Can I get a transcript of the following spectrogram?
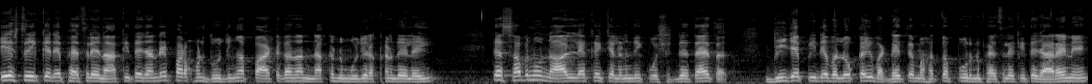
ਇਸ ਤਰੀਕੇ ਦੇ ਫੈਸਲੇ ਨਾ ਕੀਤੇ ਜਾਂਦੇ, ਪਰ ਹੁਣ ਦੂਜੀਆਂ ਪਾਰਟੀਆਂ ਦਾ ਨੱਕ ਨਮੂਜ ਰੱਖਣ ਦੇ ਲਈ ਤੇ ਸਭ ਨੂੰ ਨਾਲ ਲੈ ਕੇ ਚੱਲਣ ਦੀ ਕੋਸ਼ਿਸ਼ ਦੇ ਤਹਿਤ ਬੀਜੇਪੀ ਦੇ ਵੱਲੋਂ ਕਈ ਵੱਡੇ ਤੇ ਮਹੱਤਵਪੂਰਨ ਫੈਸਲੇ ਕੀਤੇ ਜਾ ਰਹੇ ਨੇ।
